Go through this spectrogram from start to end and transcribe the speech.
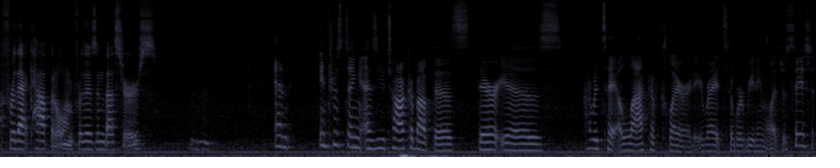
for that capital and for those investors. Mm-hmm. And interesting as you talk about this, there is I would say a lack of clarity, right? So we're reading legislation,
